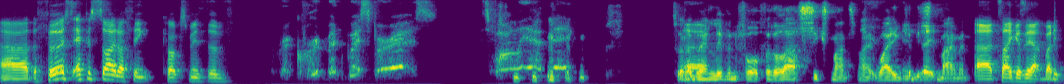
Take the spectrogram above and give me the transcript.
Uh, the first episode, I think, Cocksmith of Recruitment Whisperers. It's finally happening. That's what I've been living for for the last six months, mate. Waiting for this Indeed. moment, uh, take us out, buddy.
